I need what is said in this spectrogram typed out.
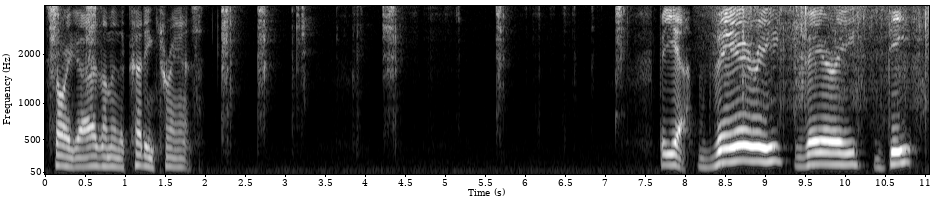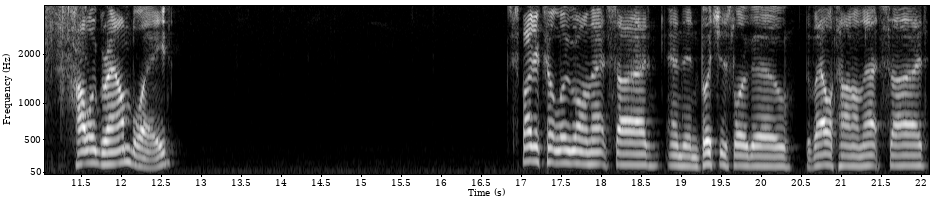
Sorry guys, I'm in the cutting trance. But yeah, very, very deep hollow ground blade. Spyderco logo on that side, and then Butch's logo, the Vallotton on that side.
